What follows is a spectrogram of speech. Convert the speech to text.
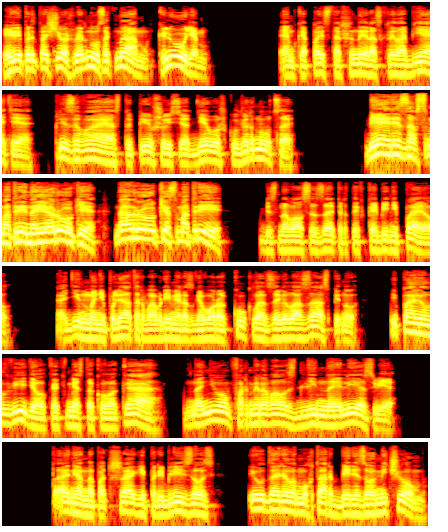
Или предпочтешь вернуться к нам, к людям?» МКП старшины раскрыл объятия, призывая оступившуюся девушку вернуться. «Березов, смотри на ее руки! На руки смотри!» бесновался запертый в кабине Павел. Один манипулятор во время разговора кукла завела за спину, и Павел видел, как вместо кулака на нем формировалось длинное лезвие. Таня на подшаге приблизилась и ударила Мухтар Березова мечом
